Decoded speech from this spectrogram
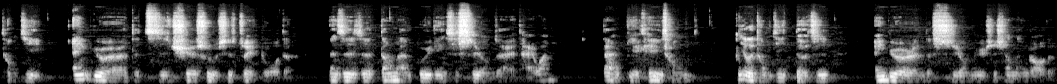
统计，Angular 的职缺数是最多的。但是这当然不一定是适用在台湾，但也可以从这个统计得知，Angular 的使用率是相当高的。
